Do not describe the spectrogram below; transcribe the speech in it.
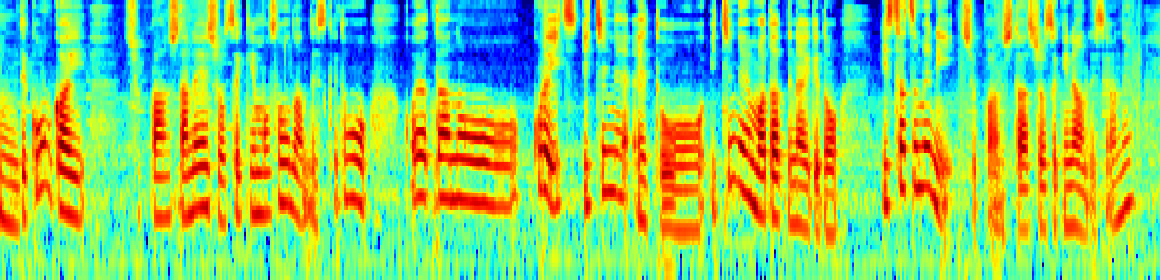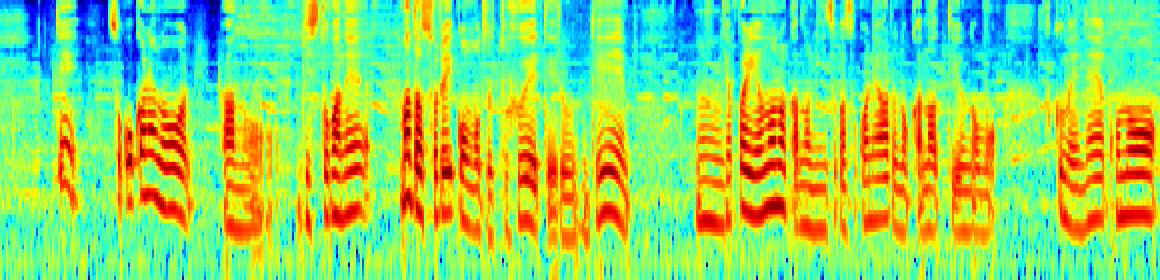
うん、で今回出版したね書籍もそうなんですけどこうやってあのこれ 1, 1年えっ、と1年は経ってないけど1冊目に出版した書籍なんですよね。でそこからのあのリストがねまだそれ以降もずっと増えてるんで、うん、やっぱり世の中のニーズがそこにあるのかなっていうのも含めねこの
